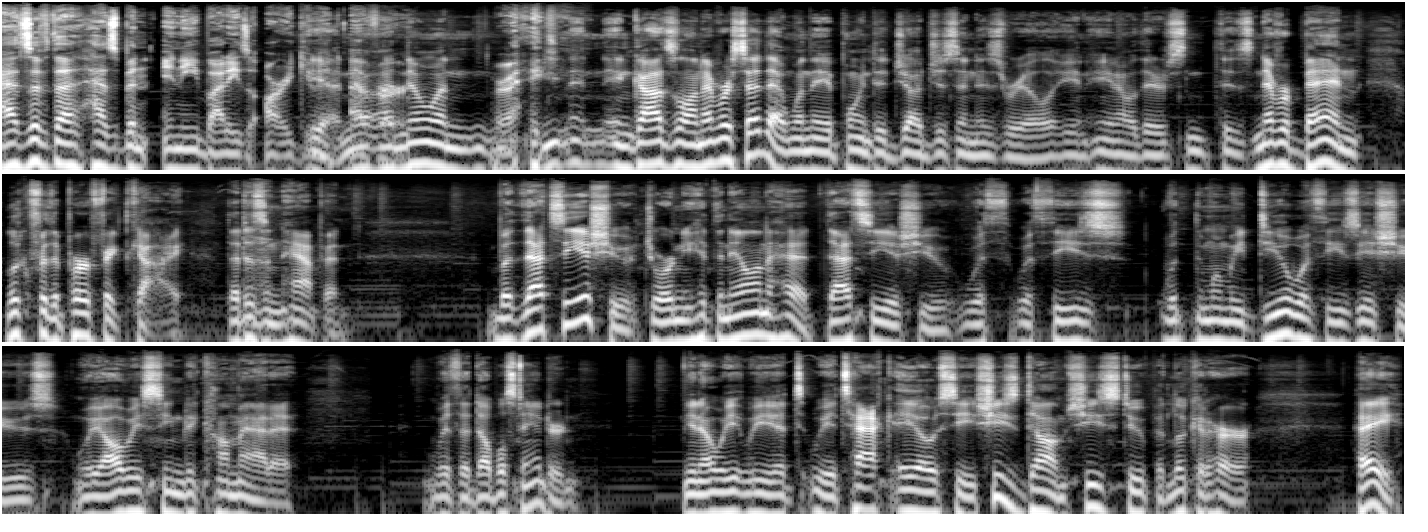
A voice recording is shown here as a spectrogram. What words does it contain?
As if that has been anybody's argument. yeah, no, uh, ever. no one, Right. In, God's law, never said that when they appointed judges in Israel. You, you know, there's there's never been look for the perfect guy. That doesn't happen. But that's the issue, Jordan. You hit the nail on the head. That's the issue with with these. With, when we deal with these issues, we always seem to come at it with a double standard. You know, we we we attack AOC. She's dumb. She's stupid. Look at her. Hey,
